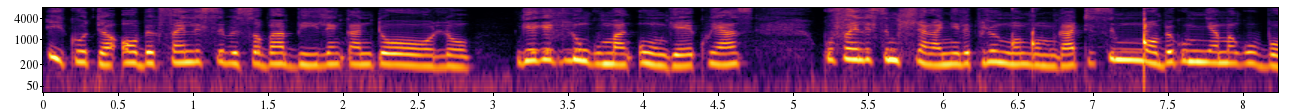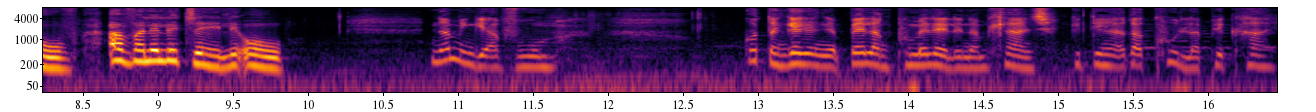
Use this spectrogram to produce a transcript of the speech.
ikoda obe kufanele sibe sobabili enkantolo ngeke kulunga uma ungekho yazi kufanele simhlanganyele phela ungqongqo mngadi simnqobe kumnyama kubovu avalele ejele oh Nami ngiyavuma. Kodwa ngeke ngempela ngiphumelele namhlanje. Ngidinga kakhulu lapha ekhaya.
